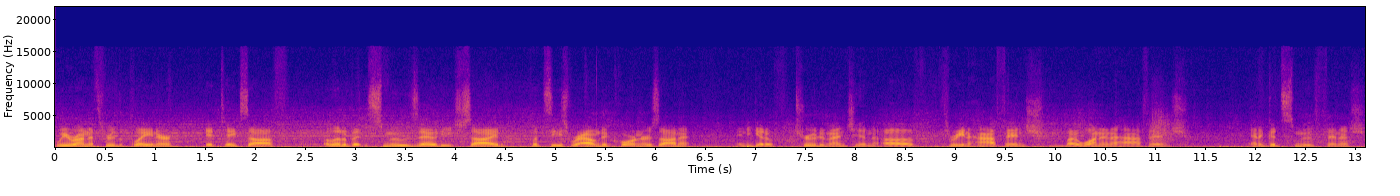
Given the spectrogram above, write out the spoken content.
We run it through the planer. It takes off a little bit and smooths out each side, puts these rounded corners on it, and you get a true dimension of three and a half inch by one and a half inch and a good smooth finish.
